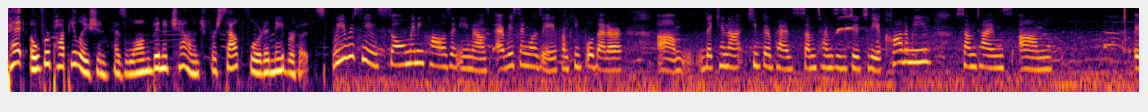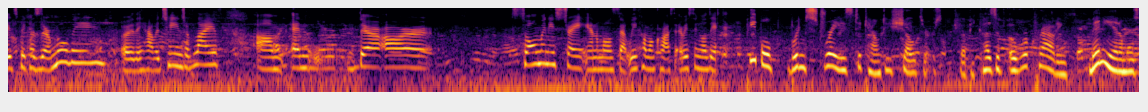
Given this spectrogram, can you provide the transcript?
Pet overpopulation has long been a challenge for South Florida neighborhoods. We receive so many calls and emails every single day from people that are um, that cannot keep their pets. Sometimes it's due to the economy. Sometimes um, it's because they're moving or they have a change of life. Um, and there are so many stray animals that we come across every single day. People bring strays to county shelters, but because of overcrowding, many animals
